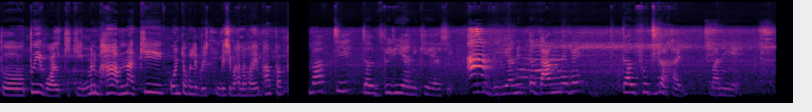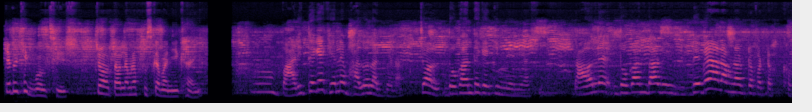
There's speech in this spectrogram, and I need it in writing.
তো তুই বল কি কি মানে ভাব না কি কোনটা হলে বেশ- বেশি ভালো হয়? ভাব ভাব। ভাবছি চল বিরিয়ানি খেয়ে আসি। কিন্তু বিরিয়ানির তো দাম নেবে। চল ফুচকা খাই বানিয়ে। কে তুই ঠিক বলছিস? চল তাহলে আমরা ফুচকা বানিয়ে খাই। বাড়ি থেকে খেলে ভালো লাগবে না। চল, দোকান থেকে কিনে নিয়ে আসি। তাহলে দোকানদার দেবে আর আমরা টপাটপ খাব।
